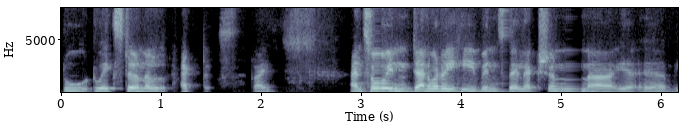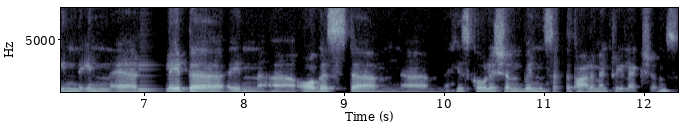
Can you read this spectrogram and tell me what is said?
to to external actors, right? And so in January he wins the election. Uh, in in uh, later in uh, August, um, um, his coalition wins the parliamentary elections.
